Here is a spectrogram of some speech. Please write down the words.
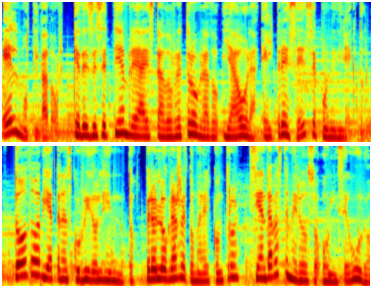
el motivador, que desde septiembre ha estado retrógrado y ahora, el 13, se pone directo. Todo había transcurrido lento, pero logras retomar el control. Si andabas temeroso o inseguro,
